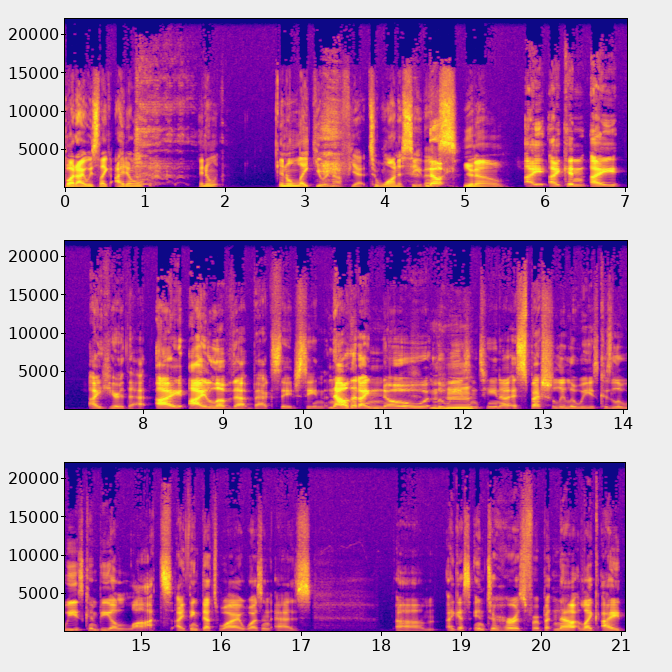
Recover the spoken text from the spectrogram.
But I was like, I don't, I don't, I don't like you enough yet to want to see this. No. you know? I I can I I hear that. I I love that backstage scene. Now that I know Mm-hmm. Louise and Tina, especially Louise, because Louise can be a lot. I think that's why I wasn't as um I guess into her as for but now like I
